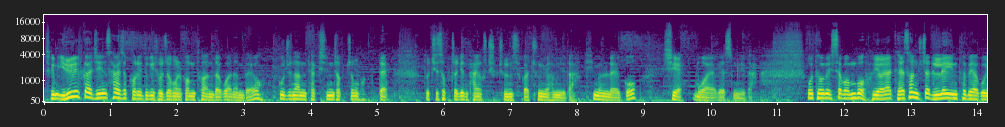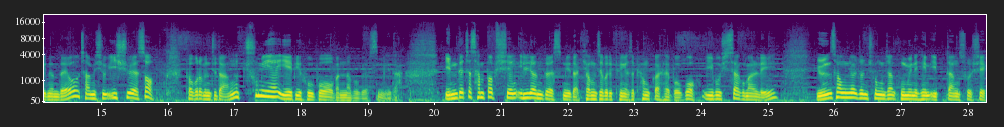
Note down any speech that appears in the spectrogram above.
지금 일요일까지인 사회적 거리두기 조정을 검토한다고 하는데요. 꾸준한 백신 접종 확대, 또 지속적인 방역수칙 준수가 중요합니다. 힘을 내고 지혜 모아야겠습니다. 오태훈의 시사본부 여야 대선 주자 릴레이 인터뷰하고 있는데요. 잠시 후 이슈에서 더불어민주당 추미애 예비 후보 만나보겠습니다. 임대차 3법 시행 1년 됐습니다. 경제브리핑에서 평가해보고 2부 시사구말리 윤석열 전 총장 국민의힘 입당 소식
